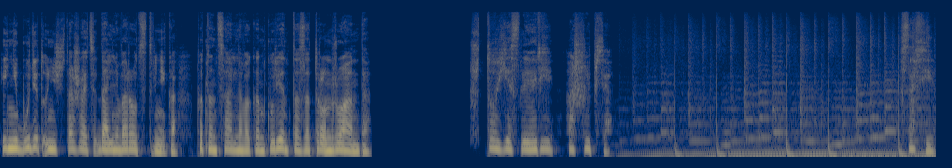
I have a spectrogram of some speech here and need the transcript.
и не будет уничтожать дальнего родственника, потенциального конкурента за трон Руанда. Что, если Ри ошибся? Софи.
